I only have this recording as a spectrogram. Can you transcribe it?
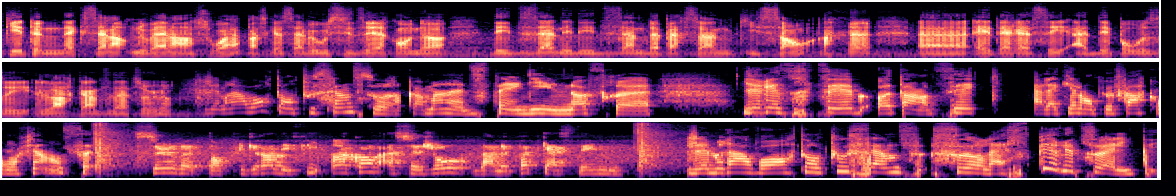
ce qui est une excellente nouvelle en soi, parce que ça veut aussi dire qu'on a des dizaines et des dizaines de personnes qui sont euh, intéressées à déposer leur candidature. J'aimerais avoir ton tout sens sur comment distinguer une offre euh, irrésistible, authentique, à laquelle on peut faire confiance. Sur ton plus grand défi encore à ce jour dans le podcasting. J'aimerais avoir ton tout sens sur la spiritualité.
